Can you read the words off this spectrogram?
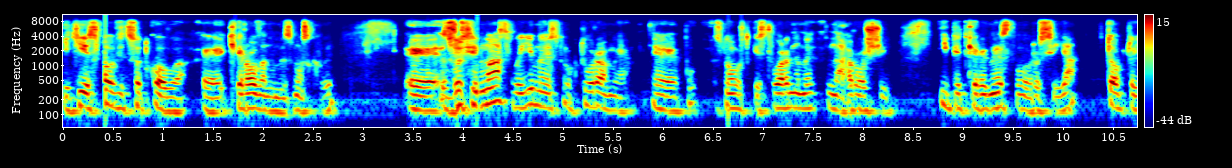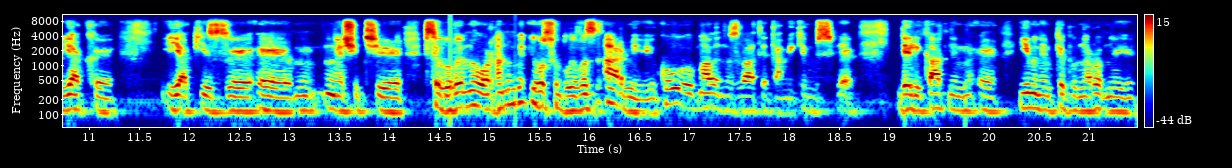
які є стовідсотково е, керованими з Москви, е, з усіма своїми структурами, знову ж таки створеними на гроші і під керівництво росіян. Тобто, як, е, як із е, значить, е, силовими органами, і особливо з армією, яку мали назвати там якимось е, делікатним е, іменем типу народної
